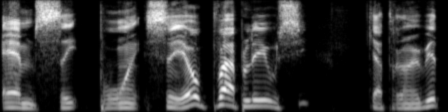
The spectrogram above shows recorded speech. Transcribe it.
airmc.ca. Vous pouvez appeler aussi 88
